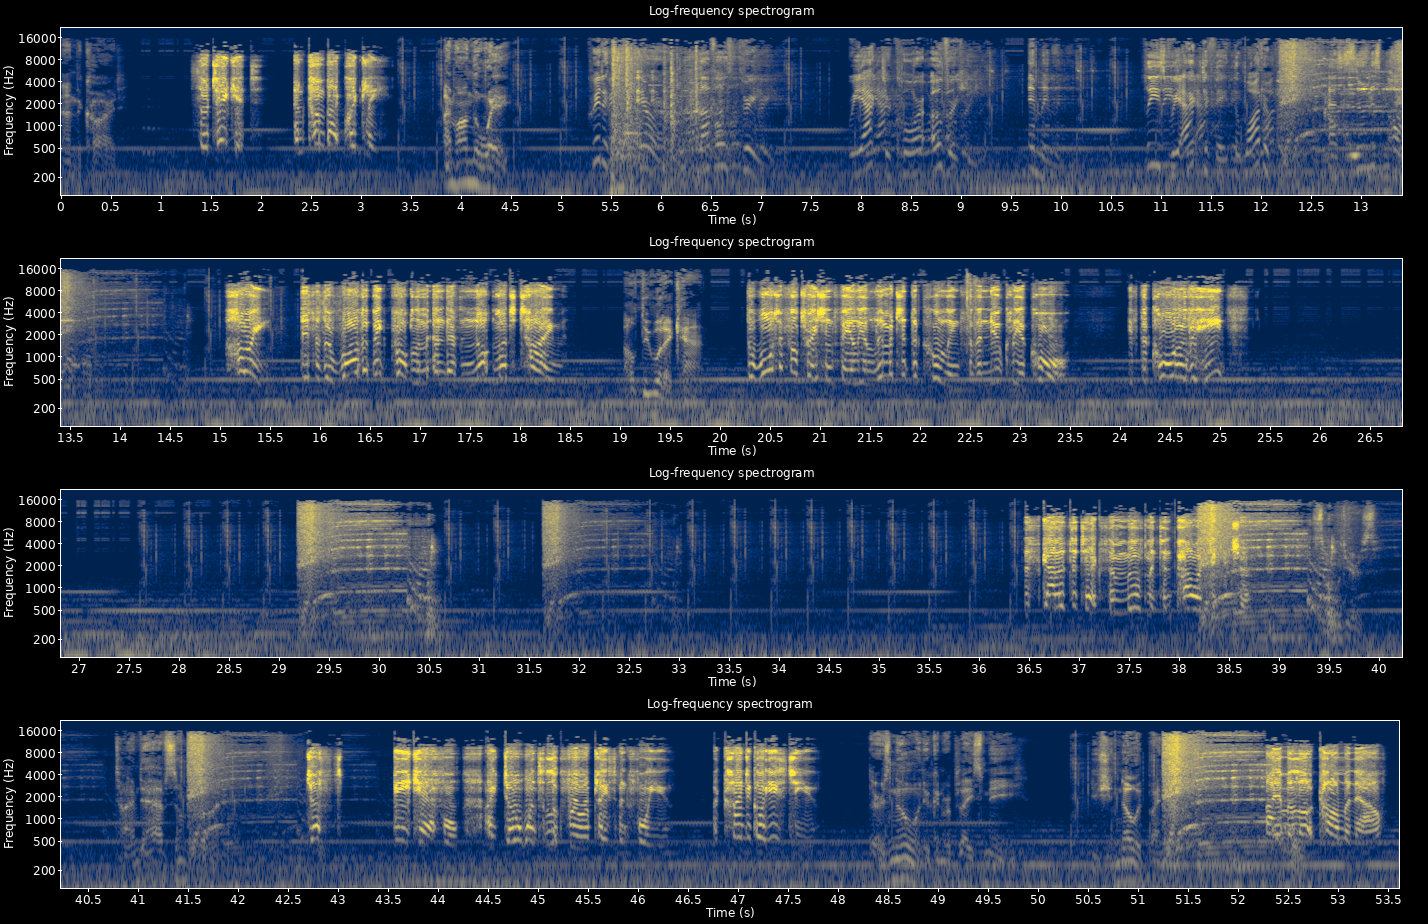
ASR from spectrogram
And the card. So take it, and come back quickly. I'm on the way. Critical error, level 3. Reactor core overheat, imminent. Please reactivate the water pump as soon as possible. Hurry! This is a rather big problem and there's not much time. I'll do what I can. The water filtration failure limited the cooling for the nuclear core. If the core overheats, detects some movement and power signature. Soldiers. Time to have some fun. Just be careful. I don't want to look for a replacement for you. I kinda got used to you. There's no one who can replace me. You should know it by now. I am a lot calmer now.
